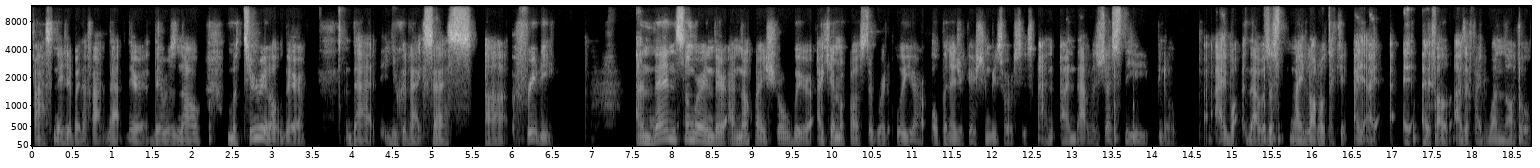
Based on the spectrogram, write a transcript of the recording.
fascinated by the fact that there, there was now material out there that you could access uh, freely. And then somewhere in there, I'm not quite sure where, I came across the word OER, Open Education Resources. And, and that was just the, you know, I that was just my lotto ticket. I I I felt as if I'd won lotto.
